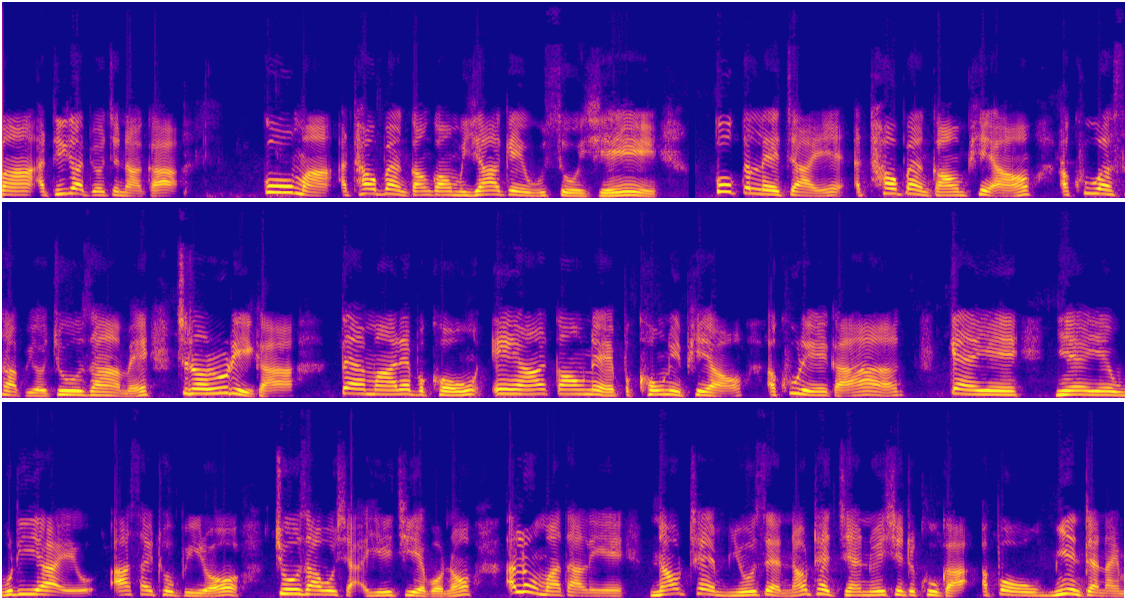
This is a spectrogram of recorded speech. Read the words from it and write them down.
မှာအဓိကပြောချင်တာကကို့မှာအထောက်ပံ့ကောင်းကောင်းမရခဲ့ဘူးဆိုရင် ကိုကလေးကြရင်အထောက်ပံ့ကောင်းဖြစ်အောင် အခုကစပြီးတော့စူးစမ်းရမယ်ကျွန်တော်တို့တွေကတန်မာတဲ့ပခုံးအင်အားကောင်းတဲ့ပခုံးတွေဖြစ်အောင်အခုတည်းကကံရဲ့ညံရဲ့ဝိရိယရဲ့အားစိုက်ထုတ်ပြီးတော့စူးစမ်းဖို့ရှာအရေးကြီးရပေါ့နော်အဲ့လိုမှသာလျှင်နောက်ထပ်မျိုးဆက်နောက်ထပ် generation တစ်ခုကအပေါ်မြင့်တက်နိုင်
